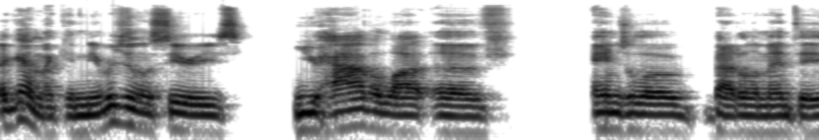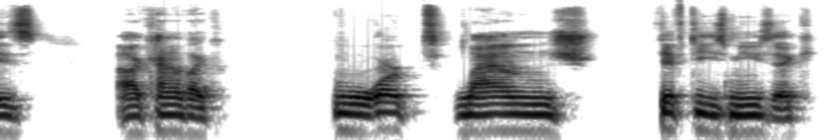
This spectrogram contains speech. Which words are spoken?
again, like in the original series, you have a lot of Angelo Badalamenti's uh, kind of like warped lounge 50s music.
